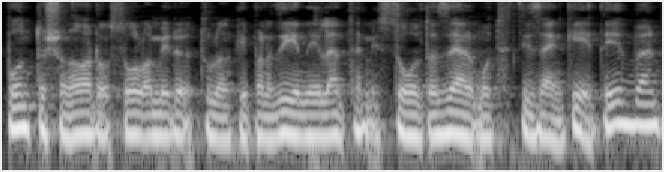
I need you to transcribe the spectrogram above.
Pontosan arról szól, amiről tulajdonképpen az én életem is szólt az elmúlt 12 évben,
